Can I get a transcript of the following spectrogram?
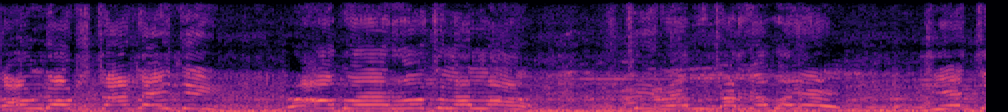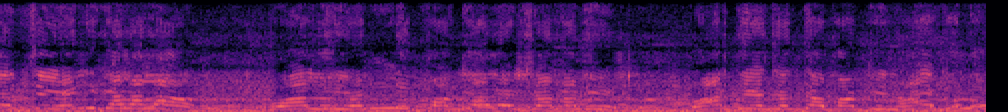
కౌంట్ డౌన్ స్టార్ట్ అయింది. రాబోయే రోజులల్లో రేపు జరగబోయే జిహెచ్ఎంసీ ఎన్నికలలో వాళ్ళు ఎన్ని పగ్గాలు భారతీయ జనతా పార్టీ నాయకులు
